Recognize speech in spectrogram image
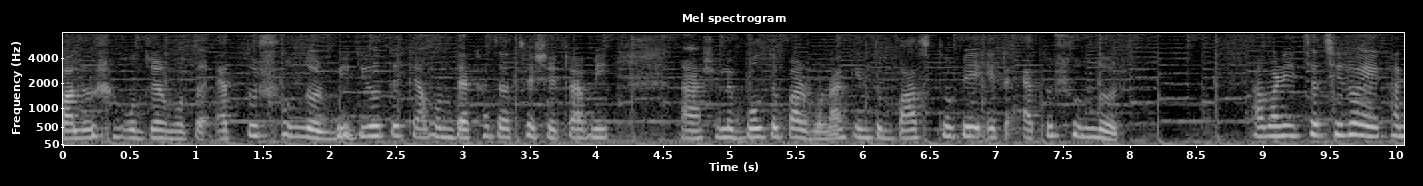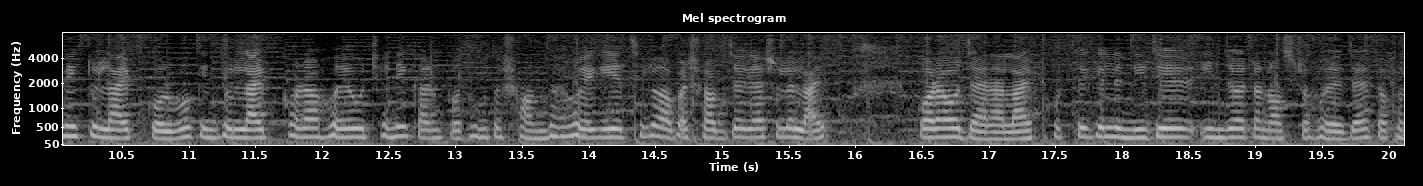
বালুর সমুদ্রের মতো। এত সুন্দর ভিডিওতে কেমন দেখা যাচ্ছে সেটা আমি আসলে বলতে পারব না কিন্তু বাস্তবে এটা এত সুন্দর। আমার ইচ্ছা ছিল এখানে একটু লাইভ করব, কিন্তু লাইভ করা হয়ে ওঠেনি, কারণ প্রথমত সন্ধ্যা হয়ে গিয়েছিল, আবার সব জায়গায় আসলে লাইভ করাও যায় না। লাইভ করতে গেলে নিজের এনজয়টা নষ্ট হয়ে যায়, তখন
